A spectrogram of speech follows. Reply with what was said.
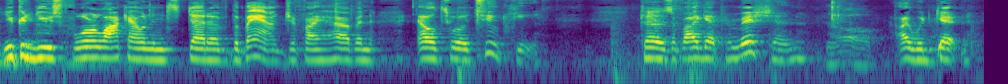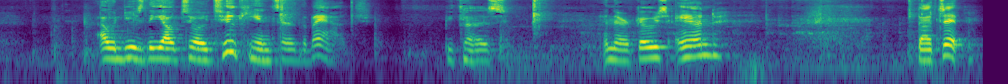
You could use floor lockout instead of the badge if I have an L202 key. Because if I get permission, No. I would get, I would use the L202 key instead of the badge. Because, and there it goes, and that's it.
